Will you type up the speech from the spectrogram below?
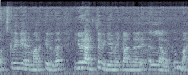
സബ്സ്ക്രൈബ് ചെയ്യാനും മറക്കരുത്. ഇനി ഒരു അടുത്ത വീഡിയോ ആയി കാണുന്നവരെ എല്ലാവർക്കും ബൈ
